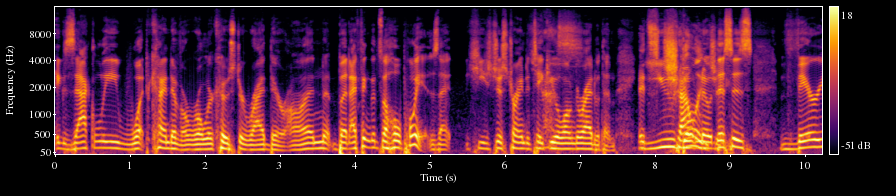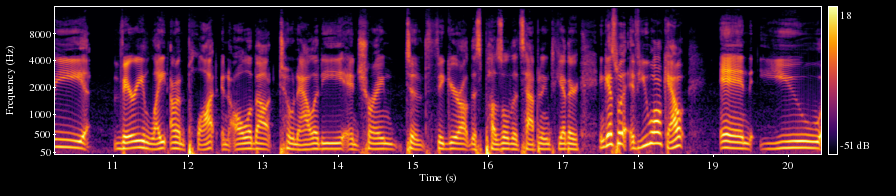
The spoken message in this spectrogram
exactly what kind of a roller coaster ride they're on, but I think that's the whole point is that he's just trying to take you along the ride with him. It's you don't know this is very very light on plot and all about tonality and trying to figure out this puzzle that's happening together. And guess what? If you walk out and you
